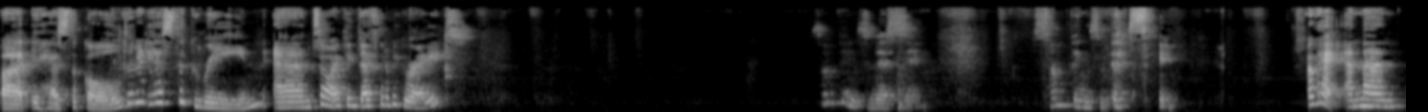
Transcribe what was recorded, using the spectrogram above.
But it has the gold and it has the green, and so I think that's going to be great. Something's missing. Something's missing. Okay, and then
